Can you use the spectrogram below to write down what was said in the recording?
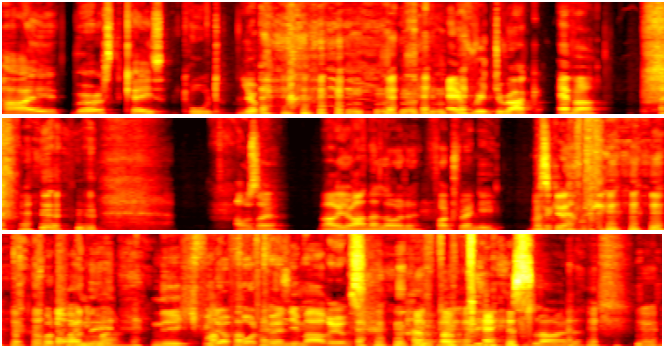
High, Worst Case, tot. Jupp. Every drug ever. Außer Marihuana, Leute. 420. Was geht ab? Vor Oh, 20 nee, nicht wieder Papa 420 Marius. Pass, Leute.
